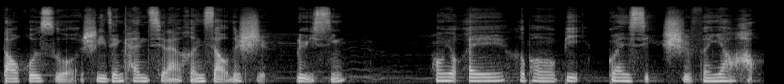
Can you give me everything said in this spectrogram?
导火索是一件看起来很小的事——旅行。朋友 A 和朋友 B。关系十分要好，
